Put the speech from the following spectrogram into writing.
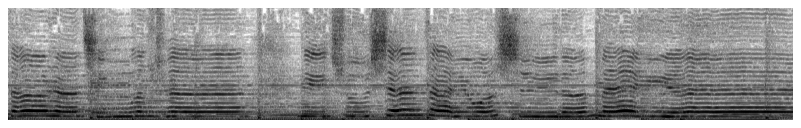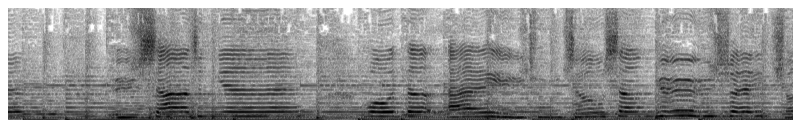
的热情冷却。你出现在我诗的每页，雨下整夜，我的爱溢出。就像雨水，窗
